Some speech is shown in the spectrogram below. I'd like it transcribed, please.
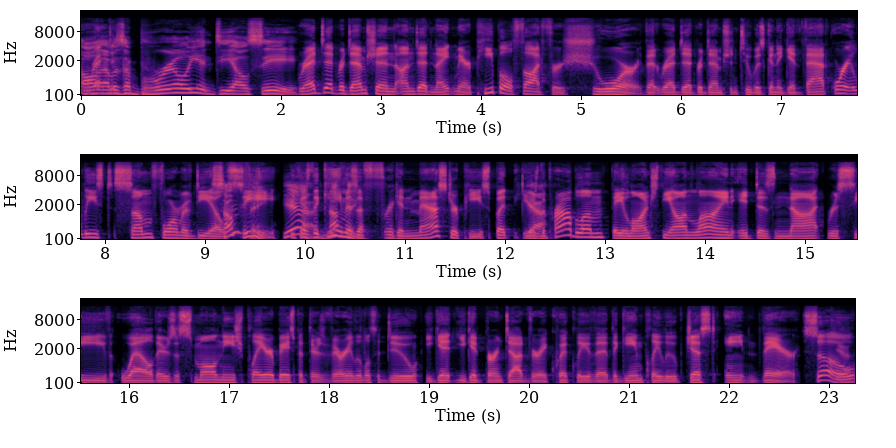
oh, Red that Dead- was a brilliant DLC. Red Dead Redemption Undead Nightmare, people thought for sure that Red Dead Redemption 2 was going to get that or at least some form of DLC Something. Yeah, because the game is a nothing. friggin' masterpiece. But here's Yeah. the problem they launched the online, it does not receive well. There's a small niche player base, but there's very little to do. You get you get burnt out very quickly. The the gameplay loop just ain't there. So, Yeah.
